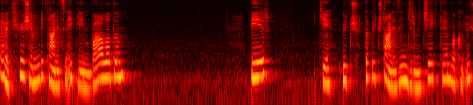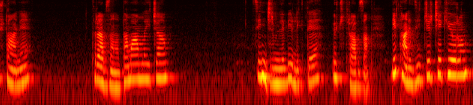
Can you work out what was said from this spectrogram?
Evet köşemin bir tanesine ipliğimi bağladım. 1 2 3 3 tane zincirimi çektim. Bakın 3 tane trabzanı tamamlayacağım. Zincirimle birlikte 3 trabzan. Bir tane zincir çekiyorum.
